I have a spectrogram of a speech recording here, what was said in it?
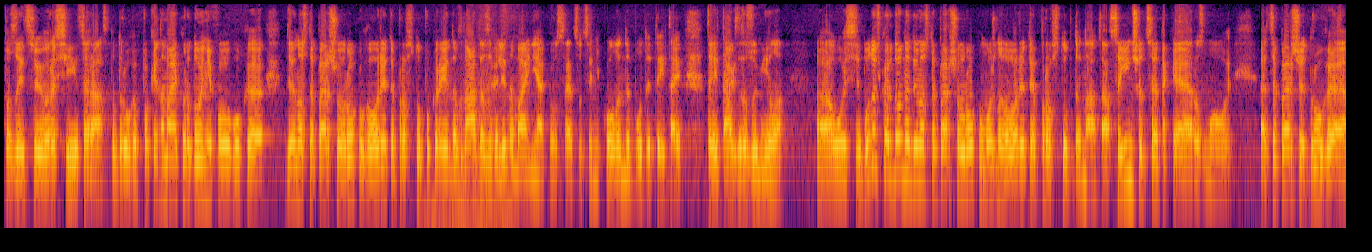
позицію Росії? Це раз. По-друге, поки немає кордонів у, у к- 91-го року, говорити про вступ України в НАТО взагалі немає ніякого сенсу. Це ніколи не буде. Та й та, й- та й так зрозуміло. Ось будуть кордони 91-го року, можна говорити про вступ до НАТО. А все інше це таке розмови. Е, Це перше, друге.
